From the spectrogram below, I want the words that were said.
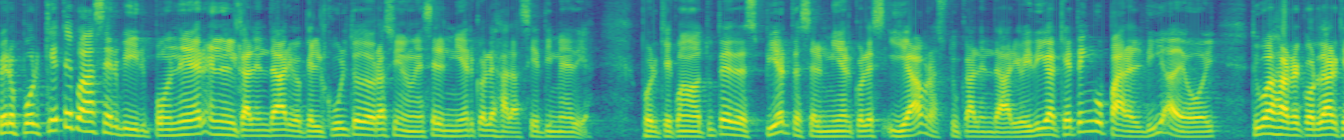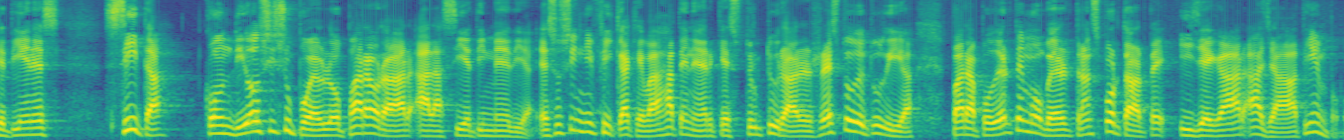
Pero ¿por qué te va a servir poner en el calendario que el culto de oración es el miércoles a las siete y media? Porque cuando tú te despiertes el miércoles y abras tu calendario y diga, ¿qué tengo para el día de hoy? Tú vas a recordar que tienes cita con Dios y su pueblo para orar a las siete y media. Eso significa que vas a tener que estructurar el resto de tu día para poderte mover, transportarte y llegar allá a tiempo.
